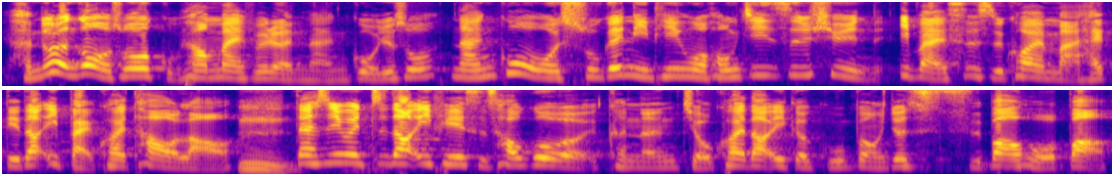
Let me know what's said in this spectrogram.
很多人跟我说股票卖飞了很难过，就说难过，我数给你听，我宏基资讯一百四十块买，还跌到一百块套牢，嗯，但是因为知道 EPS 超过可能九块到一个股本，我就死抱活抱，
